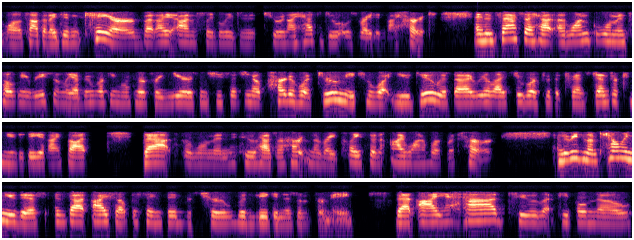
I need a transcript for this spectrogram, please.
well, it's not that I didn't care, but I honestly believed it true, and I had to do what was right in my heart. And in fact, I had uh, one woman told me recently. I've been working with her for years, and she said, you know, part of what drew me to what you do is that I realized you worked with the transgender community, and I thought that's a woman who has her heart in the right place, and I want to work with her. And the reason I'm telling you this is that I felt the same thing was true with veganism for me that I had to let people know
